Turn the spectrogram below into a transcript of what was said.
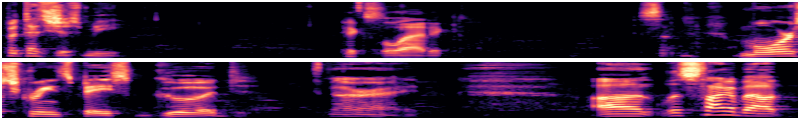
But that's just me. Pixel Addict. More screen space, good. All right. Uh, let's talk about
